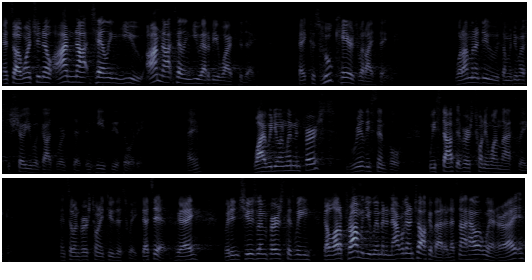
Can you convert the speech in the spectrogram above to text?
And so I want you to know I'm not telling you, I'm not telling you how to be a wife today. Okay? Because who cares what I think? What I'm going to do is I'm going to do my best to show you what God's word says, and He's the authority. Okay? Why are we doing women first? Really simple. We stopped at verse 21 last week. And so in verse 22 this week. That's it, okay? We didn't choose women first because we got a lot of problem with you women, and now we're going to talk about it. That's not how it went, all right?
